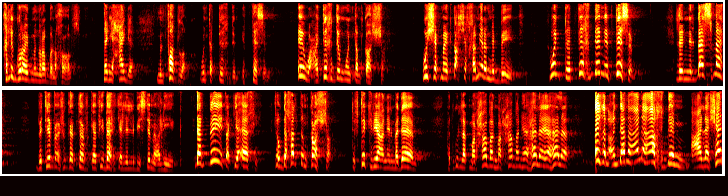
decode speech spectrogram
خليك قريب من ربنا خالص. تاني حاجة من فضلك وأنت بتخدم ابتسم. اوعى تخدم وأنت مكشر. وشك ما يقطعش الخميرة من البيت. وأنت بتخدم ابتسم. لأن البسمة بتبقى في بهجة للي بيستمع ليك. ده في بيتك يا أخي. لو دخلت مكشر. تفتكر يعني المدام هتقول لك مرحبا مرحبا يا هلا يا هلا. اذا عندما أنا أخدم علشان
